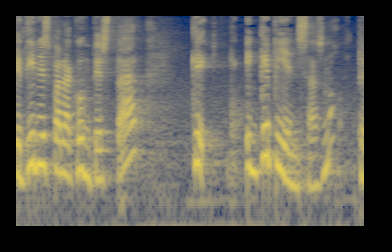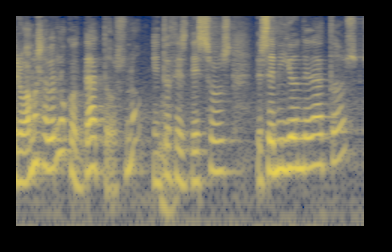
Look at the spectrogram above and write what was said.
que tienes para contestar, ¿qué, ¿en qué piensas? ¿no? Pero vamos a verlo con datos. ¿no? Entonces, de, esos, de ese millón de datos,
